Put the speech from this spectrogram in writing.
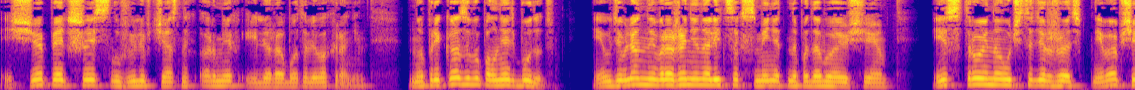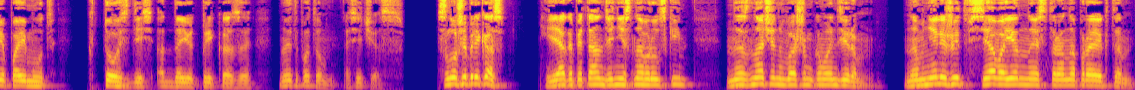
Еще пять-шесть служили в частных армиях или работали в охране. Но приказы выполнять будут. И удивленные выражения на лицах сменят на подобающие. И строй научатся держать, и вообще поймут, кто здесь отдает приказы. Но это потом, а сейчас. «Слушай приказ! Я, капитан Денис Наврудский, назначен вашим командиром. На мне лежит вся военная сторона проекта,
